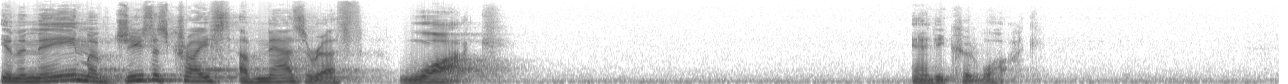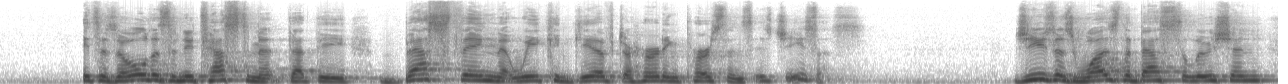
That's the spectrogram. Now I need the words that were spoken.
In the name of Jesus Christ of Nazareth, walk and he could walk. It's as old as the New Testament that the best thing that we can give to hurting persons is Jesus. Jesus was the best solution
